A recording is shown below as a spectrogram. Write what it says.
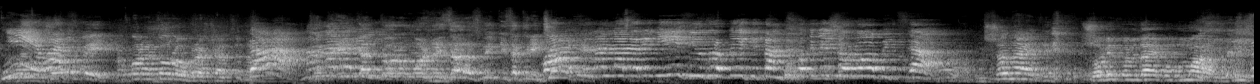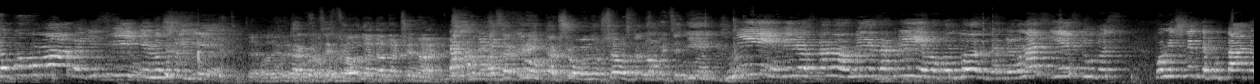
Ні, Що Вася, робити? Прокуратуру обращатися. да, Що знаєте? Що відповідає по бумагам? Що по бумагах дійсно, що є. Ну, Так оце цього треба починати. А і закрити так що, воно все встановиться? Ні. Ні, ми не встановимо, ми не закриємо контору, закриємо. У нас є тут ось помічник депутата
